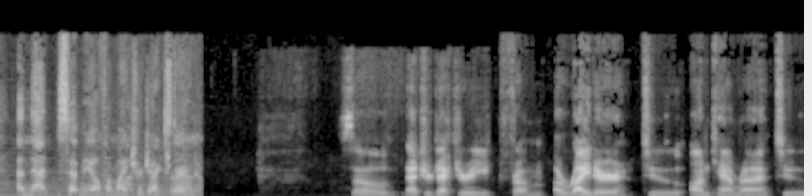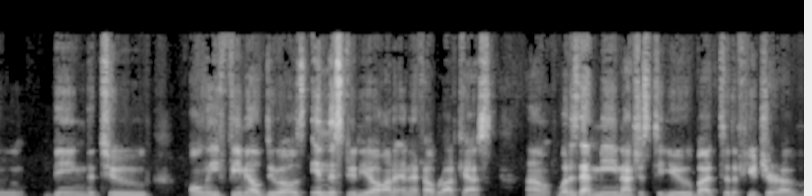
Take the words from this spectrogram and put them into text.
and that set me off on my trajectory. So that trajectory from a writer to on camera to being the two only female duos in the studio on an NFL broadcast. Uh, what does that mean, not just to you, but to the future of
